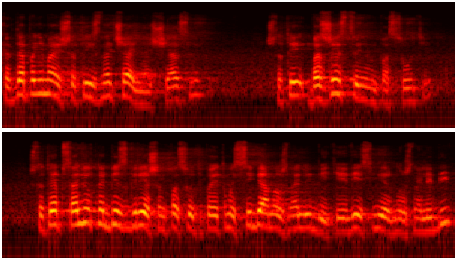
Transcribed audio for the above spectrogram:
Когда понимаешь, что ты изначально счастлив, что ты божественен по сути, что ты абсолютно безгрешен по сути, поэтому себя нужно любить, и весь мир нужно любить,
